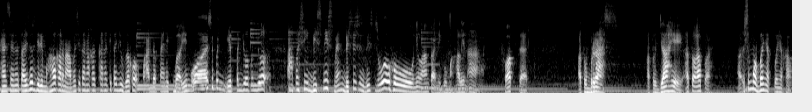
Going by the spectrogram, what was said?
Hand sanitizer jadi mahal karena apa sih? Karena karena kita juga kok pada panic buying wah si pen, ya penjual penjual apa sih bisnis man? Bisnis is bisnis. Wow ini langka nih gue mahalin ah fuck that. Atau beras atau jahe atau apa. Semua banyak banyak hal.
